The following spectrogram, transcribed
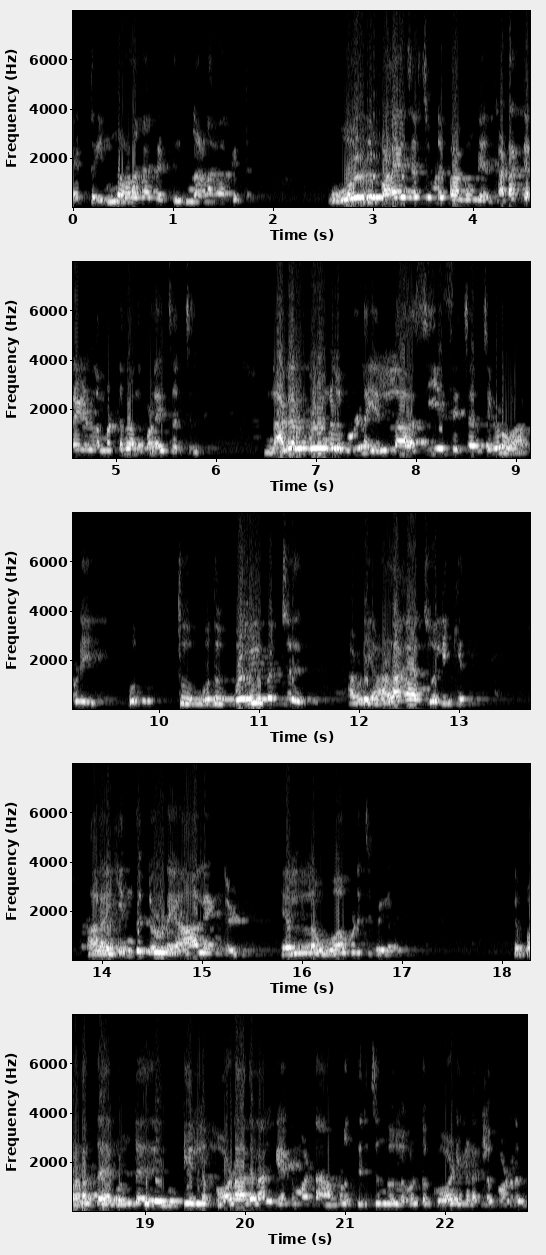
கெட்டு இன்னும் அழகா கெட்டு இன்னும் அழகா கெட்டு. ஒரு பழைய சர்ச்சு கூட பார்க்க முடியாது. கடற்கரைகள்ல மட்டும்தான் அந்த பழைய சர்ச் இருக்கு. நகர்ப்புறங்களுக்குள்ள எல்லா சிஎஸ்சி சர்ச்சுகளும் அப்படி புத்து புது பொலிவு பெற்று அப்படி அழகா ஜொலிக்குது. ஆனா இந்துக்களுடைய ஆலயங்கள் எல்லாம் ஓபிடிச்சு போய் கிடக்கு இந்த பணத்தை கொண்டு உண்டியல்ல போடாதனாலும் கேட்க மாட்டான். அவ்வளவு திருச்செந்தூர்ல கொண்டு கோடி கணக்குல போடுறது.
